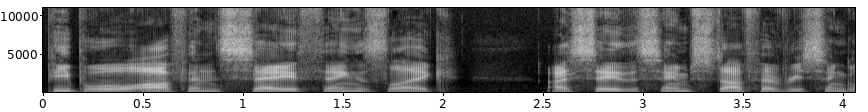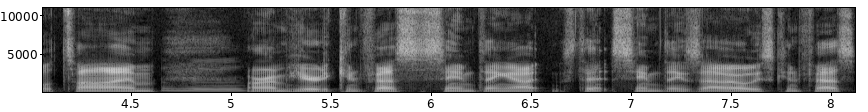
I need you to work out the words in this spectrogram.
people often say things like, I say the same stuff every single time, Mhm. or I'm here to confess the same thing, I, th- same things I always confess,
